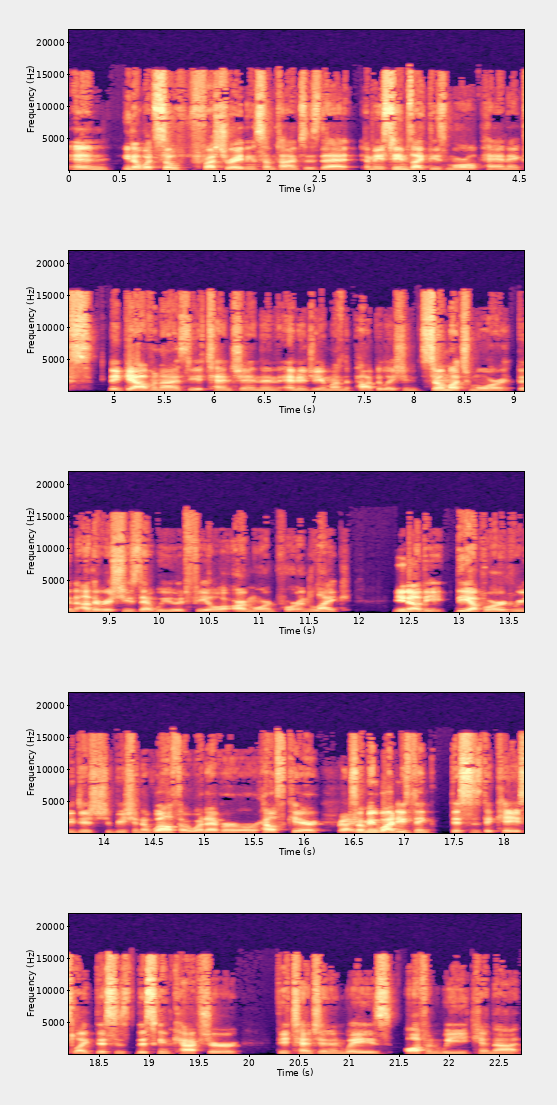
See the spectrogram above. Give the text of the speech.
and you know what's so frustrating sometimes is that I mean it seems like these moral panics they galvanize the attention and energy among the population so much more than other issues that we would feel are more important like you know the the upward redistribution of wealth or whatever or healthcare. Right. So I mean why do you think this is the case like this is this can capture the attention in ways often we cannot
